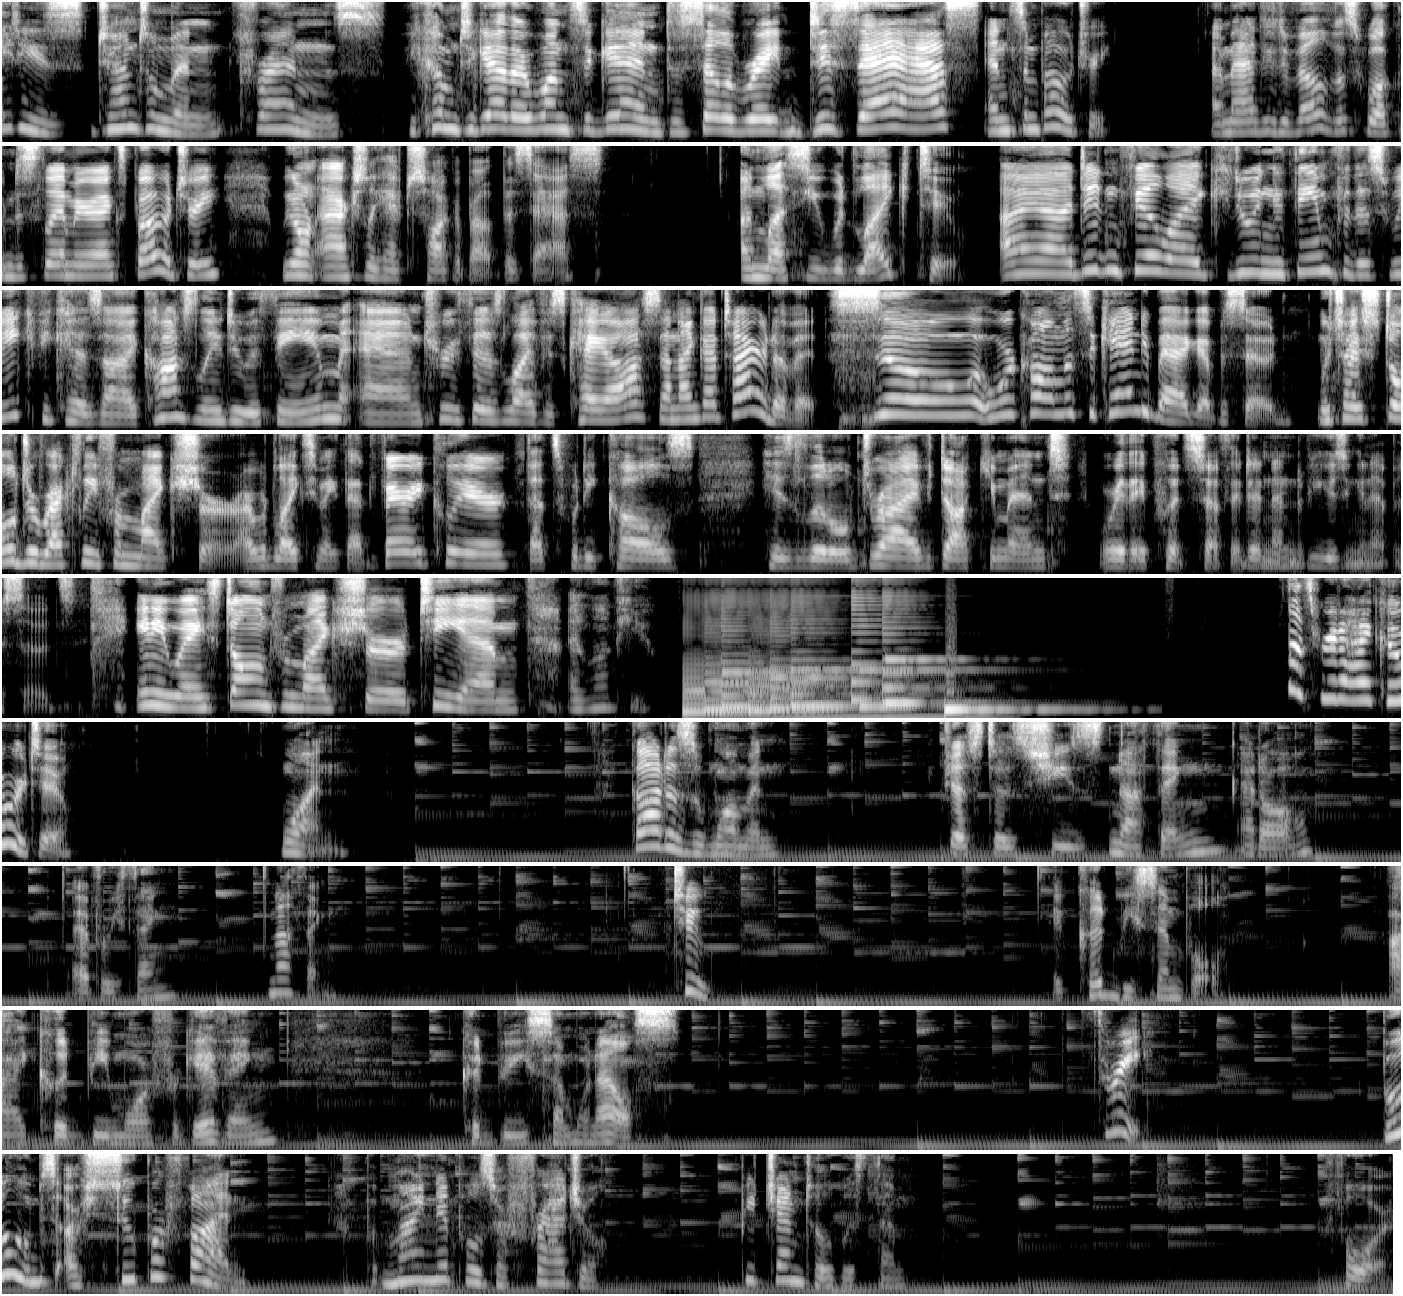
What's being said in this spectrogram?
Ladies, gentlemen, friends, we come together once again to celebrate disass and some poetry. I'm Addie DeVelvis. Welcome to Slam Your Ex Poetry. We don't actually have to talk about this ass. Unless you would like to. I uh, didn't feel like doing a theme for this week because I constantly do a theme, and truth is, life is chaos, and I got tired of it. So we're calling this a candy bag episode, which I stole directly from Mike Schur. I would like to make that very clear. That's what he calls his little drive document where they put stuff they didn't end up using in episodes. Anyway, stolen from Mike Schur, TM. I love you. Let's read a haiku or two. 1. God is a woman, just as she's nothing at all. Everything, nothing. 2. It could be simple. I could be more forgiving, could be someone else. 3. Boobs are super fun, but my nipples are fragile. Be gentle with them. 4.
